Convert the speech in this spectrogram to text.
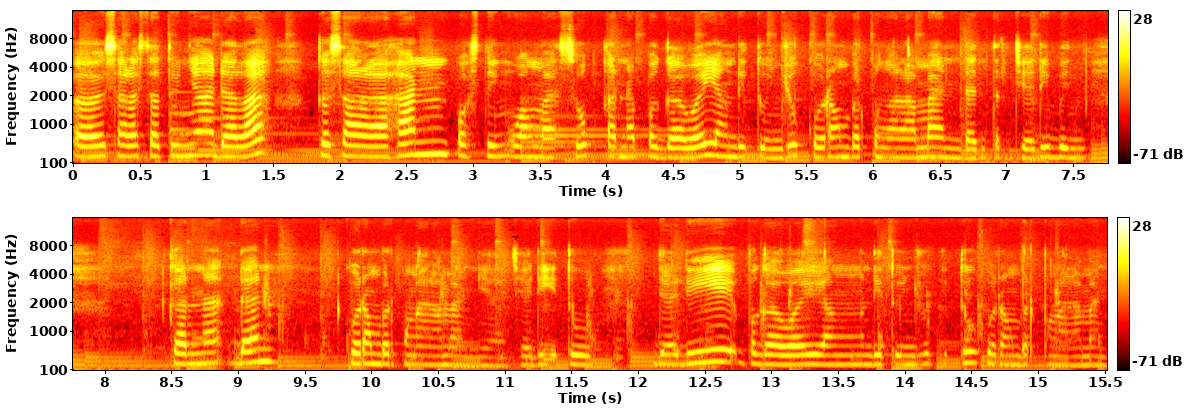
e, salah satunya adalah kesalahan posting uang masuk karena pegawai yang ditunjuk kurang berpengalaman dan terjadi ben karena dan kurang berpengalaman ya. Jadi itu. Jadi pegawai yang ditunjuk itu kurang berpengalaman.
